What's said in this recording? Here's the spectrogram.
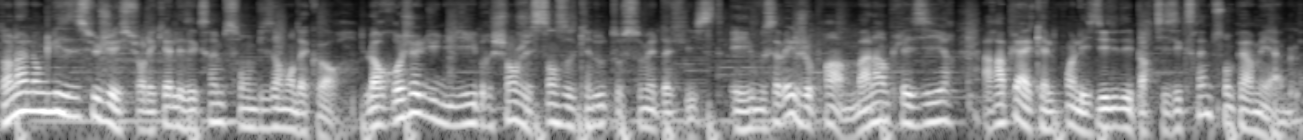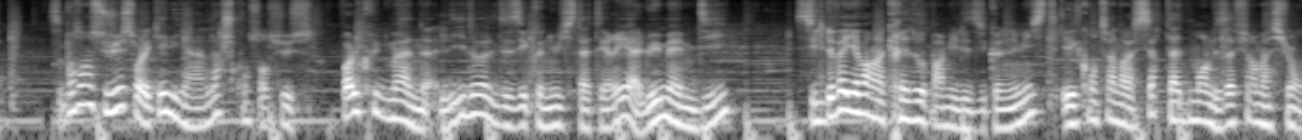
Dans la longue liste des sujets sur lesquels les extrêmes sont bizarrement d'accord, leur rejet du libre-échange est sans aucun doute au sommet de la liste, et vous savez que je prends un malin plaisir à rappeler à quel point les idées des partis extrêmes sont perméables. C'est pourtant un sujet sur lequel il y a un large consensus. Paul Krugman, l'idole des économistes atterrés, a lui-même dit s'il devait y avoir un credo parmi les économistes, il contiendrait certainement les affirmations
